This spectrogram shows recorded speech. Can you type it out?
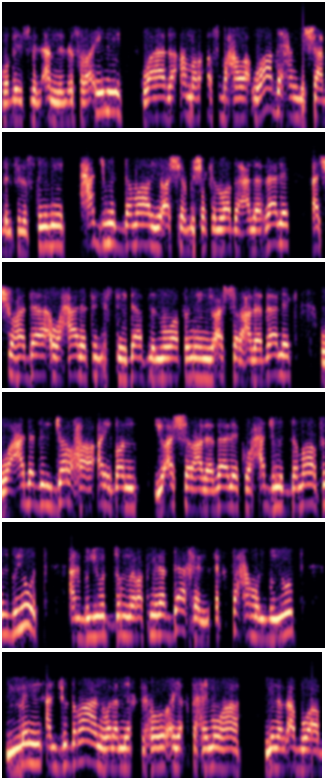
وباسم الأمن الإسرائيلي. وهذا أمر أصبح واضحا للشعب الفلسطيني. حجم الدمار يؤشر بشكل واضح على ذلك. الشهداء وحالة الاستهداف للمواطنين يؤشر على ذلك وعدد الجرحى أيضا يؤشر على ذلك وحجم الدمار في البيوت. البيوت دمرت من الداخل اقتحموا البيوت من الجدران ولم يقتحوا يقتحموها من الأبواب،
